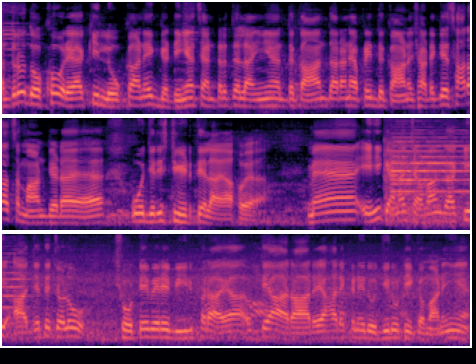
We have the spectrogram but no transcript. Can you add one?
ਅੰਦਰੋਂ ਦੁੱਖ ਹੋ ਰਿਹਾ ਕਿ ਲੋਕਾਂ ਨੇ ਗੱਡੀਆਂ ਸੈਂਟਰ ਤੇ ਲਾਈਆਂ, ਦੁਕਾਨਦਾਰਾਂ ਨੇ ਆਪਣੀ ਦੁਕਾਨ ਛੱਡ ਕੇ ਸਾਰਾ ਸਮਾਨ ਜਿਹੜਾ ਹੈ, ਉਹ ਜਿਹੜੀ ਸਟਰੀਟ ਤੇ ਲਾਇਆ ਹੋਇਆ। ਮੈਂ ਇਹੀ ਕਹਿਣਾ ਚਾਹਾਂਗਾ ਕਿ ਅੱਜ ਤੇ ਚਲੋ, ਛੋਟੇ ਮੇਰੇ ਵੀਰ ਭਰਾ ਆ, ਤਿਉਹਾਰ ਆ ਰਿਹਾ, ਹਰ ਇੱਕ ਨੇ ਰੋਜੀ ਰੋਟੀ ਕਮਾਣੀ ਹੈ।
